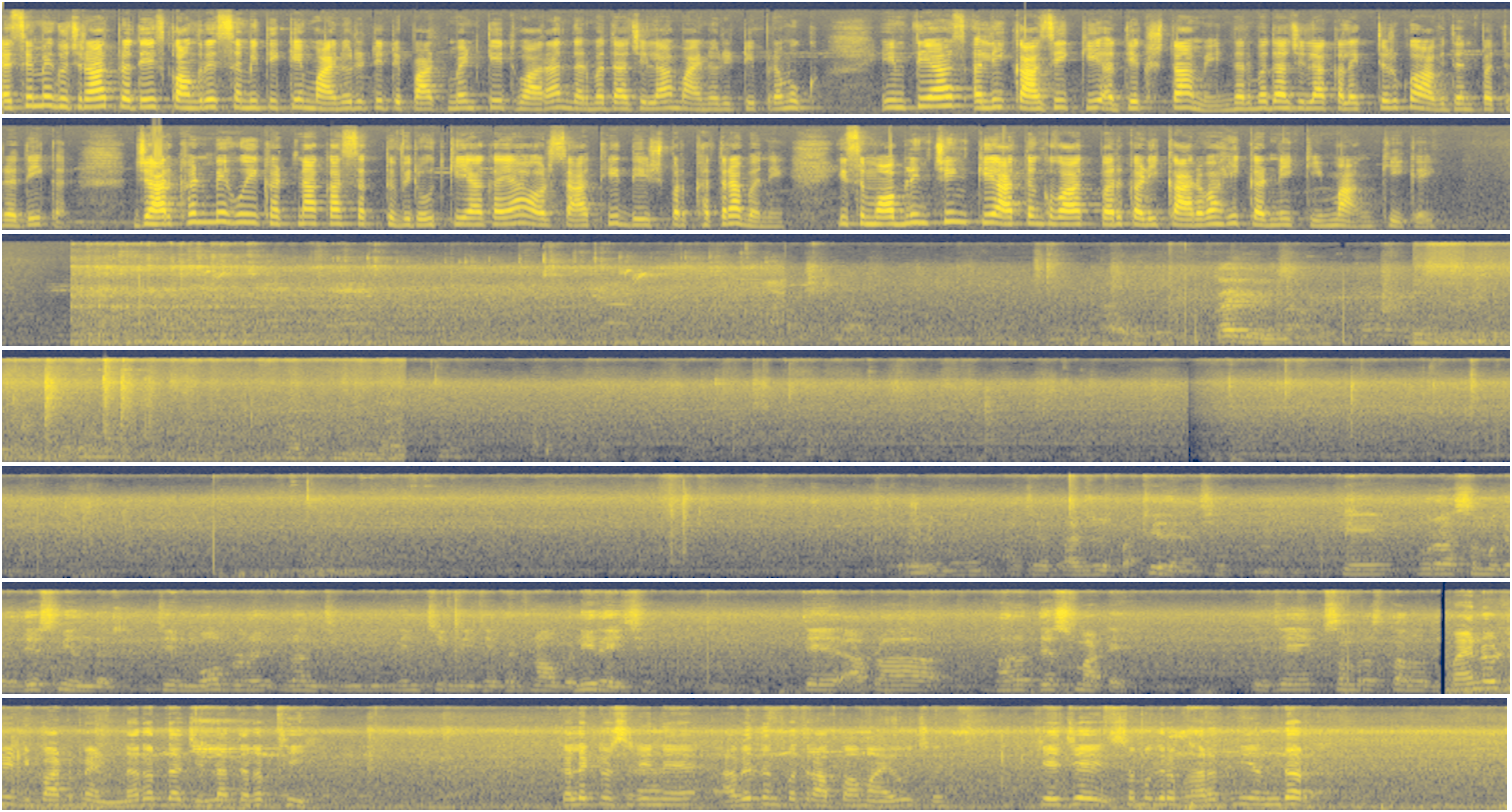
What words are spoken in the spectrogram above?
ऐसे में गुजरात प्रदेश कांग्रेस समिति के माइनॉरिटी डिपार्टमेंट के द्वारा नर्मदा जिला माइनॉरिटी प्रमुख इम्तियाज़ अली काजी की अध्यक्षता में नर्मदा जिला कलेक्टर को आवेदन पत्र देकर झारखंड में हुई घटना का सख्त विरोध किया गया और साथ ही देश पर खतरा बने। इस मॉब लिंचिंग के आतंकवाद पर कड़ी कार्रवाई करने की मांग की गई। આજે આજે પાઠવી રહ્યા છે કે પૂરા સમગ્ર દેશની અંદર જે મોબ લિન્ચિંગની જે ઘટનાઓ બની રહી છે, તે આપણા ભારત દેશ માટે કે જે એક સમરસતાનો માઇનોરિટી ડિપાર્ટમેન્ટ નર્મદા જિલ્લા તરફથી કલેક્ટરશ્રીને આવેદનપત્ર આપવામાં આવ્યું છે કે જે સમગ્ર ભારતની અંદર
